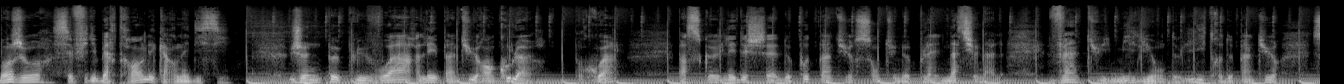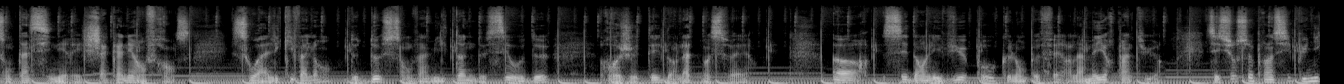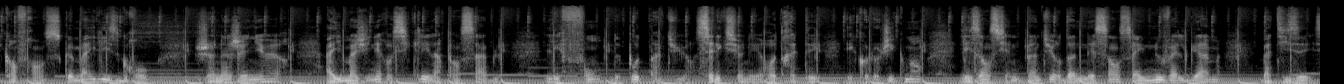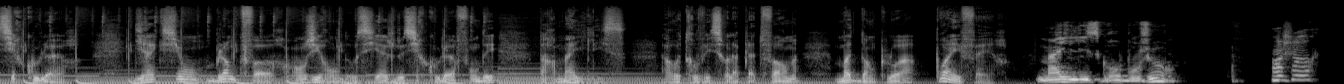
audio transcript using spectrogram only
Bonjour, c'est Philippe Bertrand, les carnets d'ici. Je ne peux plus voir les peintures en couleur. Pourquoi? Parce que les déchets de pots de peinture sont une plaie nationale. 28 millions de litres de peinture sont incinérés chaque année en France, soit l'équivalent de 220 000 tonnes de CO2 rejetées dans l'atmosphère. Or, c'est dans les vieux pots que l'on peut faire la meilleure peinture. C'est sur ce principe unique en France que Maëlys Gros, jeune ingénieur, a imaginé recycler l'impensable, les fonds de pots de peinture. Sélectionnés, retraités écologiquement, les anciennes peintures donnent naissance à une nouvelle gamme baptisée Circouleur. Direction Blanquefort, en Gironde, au siège de Circouleur fondé par Maïlis, à retrouver sur la plateforme mode-d'emploi.fr. Maïlis Gros, bonjour. Bonjour.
